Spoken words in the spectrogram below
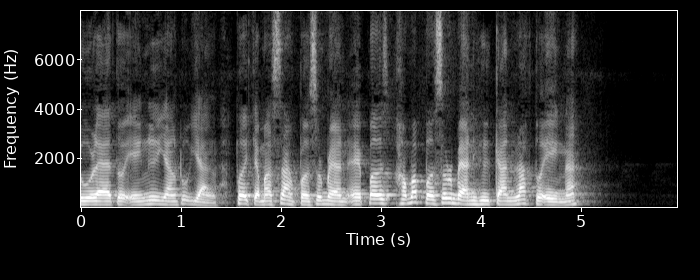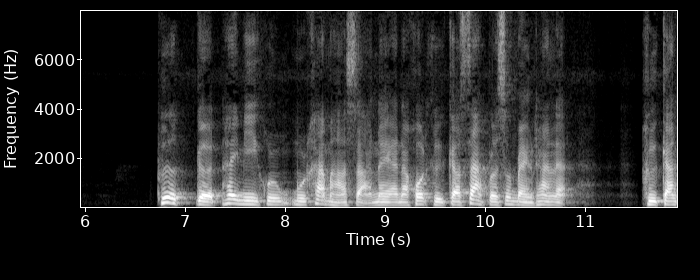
ดูแลตัวเองหรือยังทุกอย่าง เพื่อจะมาสร้าง personal brand ไอ้ per- คำว่า personal brand คือการรักตัวเองนะเพื่อเกิดให้มีคุณมูลค่ามหาศาลในอนาคต คือการสร้าง personal brand ท่านแหละ คือการ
